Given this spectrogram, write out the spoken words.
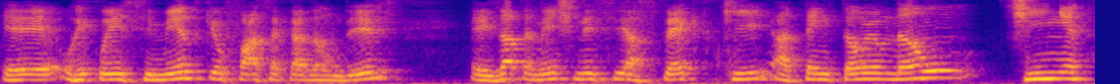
é, o reconhecimento que eu faço a cada um deles é exatamente nesse aspecto que até então eu não tinha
